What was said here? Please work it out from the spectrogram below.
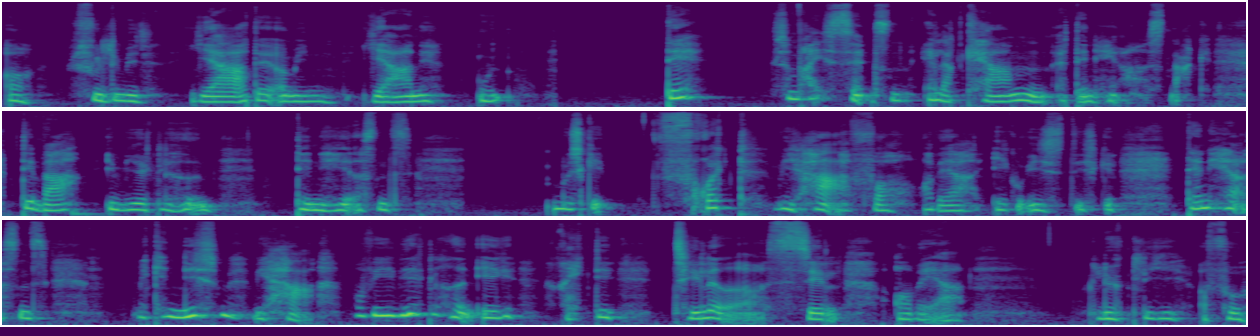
og fyldte mit hjerte og min hjerne ud. Det, som var essensen eller kernen af den her snak, det var i virkeligheden den her sådan, måske frygt, vi har for at være egoistiske. Den her sådan, mekanisme, vi har, hvor vi i virkeligheden ikke rigtig tillader os selv at være lykkelige og få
